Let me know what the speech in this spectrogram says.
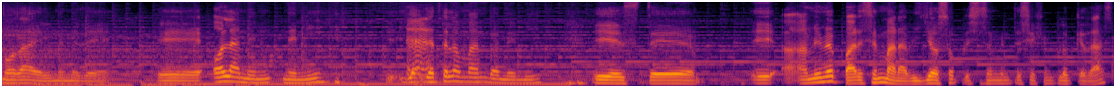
moda el meme de hola neni, ya, ya, te lo mando neni. Y este, y a mí me parece maravilloso precisamente ese ejemplo que das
